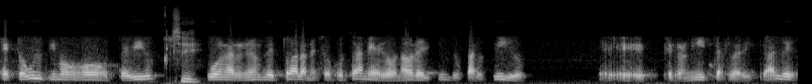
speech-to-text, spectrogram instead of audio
esto último te digo, hubo una reunión de toda la Mesopotamia, de gobernadores de distintos partidos, eh, peronistas, radicales,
